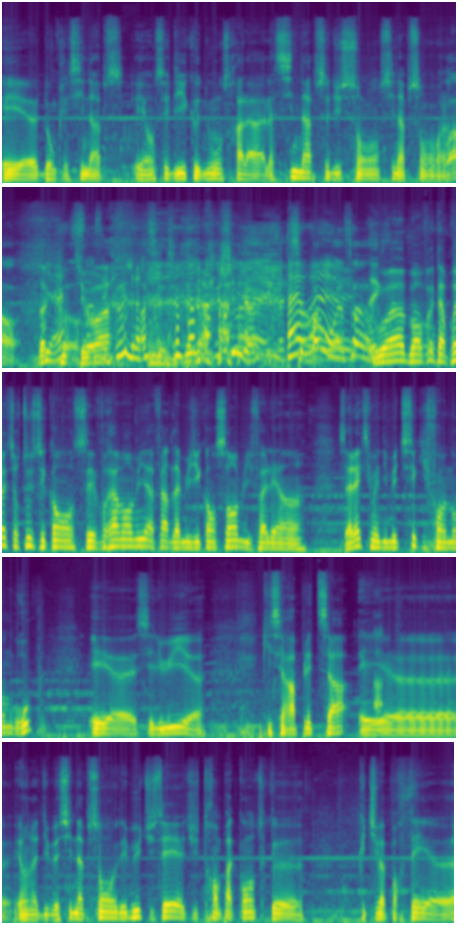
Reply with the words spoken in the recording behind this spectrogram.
et euh, donc les synapses et on s'est dit que nous on sera la, la synapse du son, synapson voilà. Yes, d'accord. Tu ça, vois. c'est cool. Ah, c'est c'est bien réfléchi, hein. Ah c'est pas ouais. moins ça. Exactement. Ouais bah en fait après surtout c'est quand on s'est vraiment mis à faire de la musique ensemble il fallait un... C'est Alex qui m'a dit mais tu sais qu'il faut un nom de groupe et euh, c'est lui euh, qui s'est rappelé de ça et, Ah. euh, et on a dit bah synapson au début tu sais tu te rends pas compte que que tu vas porter euh,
